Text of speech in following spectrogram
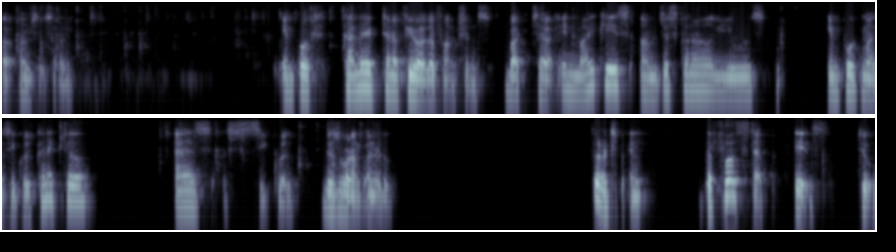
oh, I'm so sorry, import connect and a few other functions. But uh, in my case, I'm just gonna use import MySQL connector as SQL. This is what I'm gonna do. So let's begin. The first step is to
